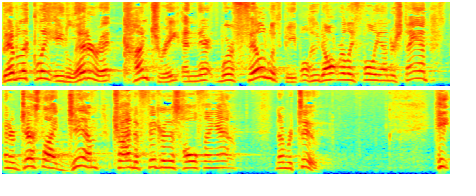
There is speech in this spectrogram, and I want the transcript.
biblically illiterate country, and we're filled with people who don't really fully understand and are just like Jim trying to figure this whole thing out. Number two, he,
